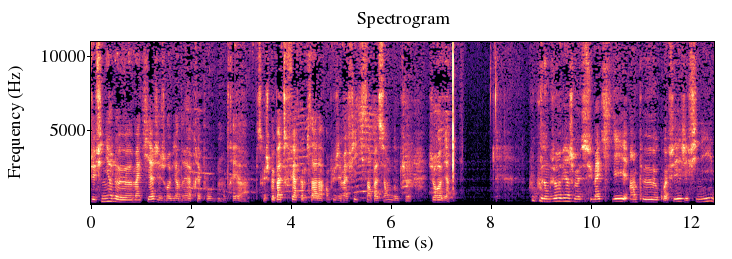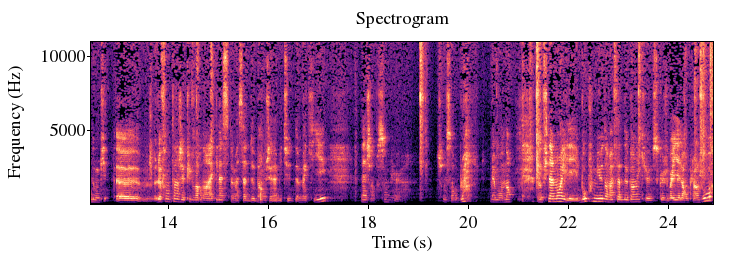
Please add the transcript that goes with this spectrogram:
Je vais finir le maquillage et je reviendrai après pour vous montrer. Euh, parce que je peux pas tout faire comme ça là. En plus j'ai ma fille qui s'impatiente donc euh, je reviens. Coucou, donc je reviens, je me suis maquillée, un peu coiffée, j'ai fini. Donc le fond de teint, j'ai pu le voir dans la glace de ma salle de bain où j'ai l'habitude de maquiller. Là, j'ai l'impression que je ressors blanc. Mais bon, non. Donc finalement, il est beaucoup mieux dans ma salle de bain que ce que je voyais là en plein jour.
